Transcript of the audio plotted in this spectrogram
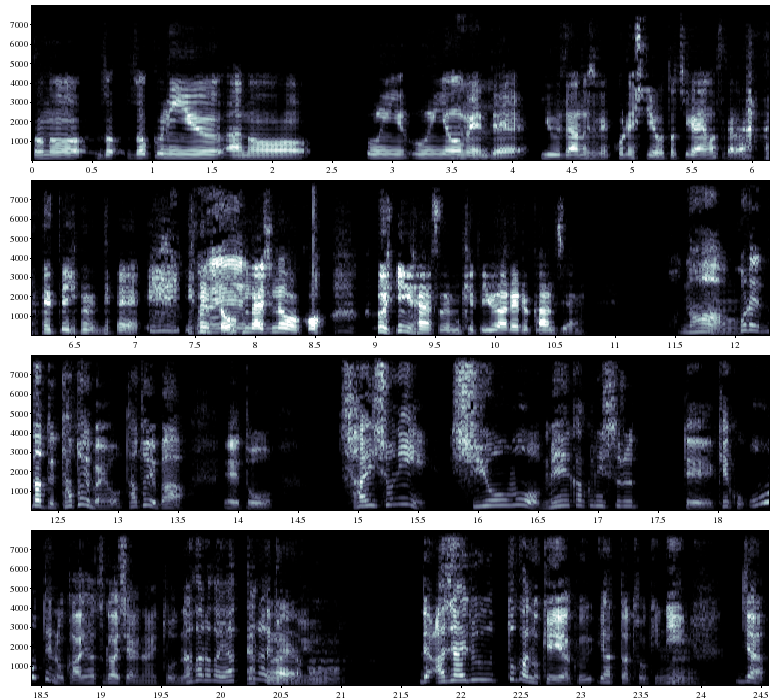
その、ぞ俗に言う、あの、運用運用面でユーザーの人にこれ仕様と違いますからって言うんで、言うと同じのをこう、フリーランスに向けて言われる感じやん。なあ、うん。これ、だって例えばよ、例えば、えっ、と、最初に仕様を明確にするって、結構大手の開発会社やないとなかなかやってないと思うよ。うん。で、アジャイルとかの契約やった時に、うん。じゃあ、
